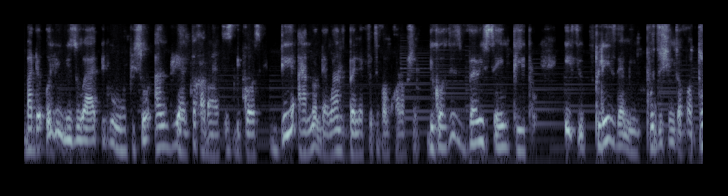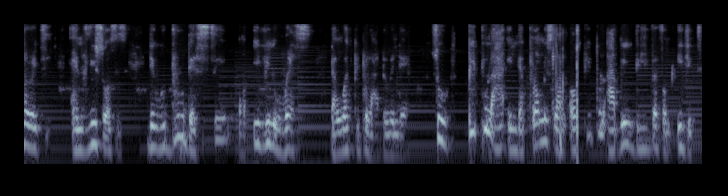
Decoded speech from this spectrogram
But the only reason why people will be so angry and talk about it is because they are not the ones benefiting from corruption. Because these very same people, if you place them in positions of authority and resources, they will do the same or even worse than what people are doing there. So people are in the promised land or people are being delivered from Egypt,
